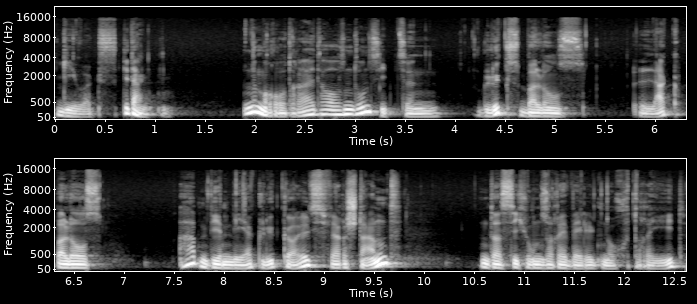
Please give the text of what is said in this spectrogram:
Georgs Gedanken. Nummer 3017. Glücksballons. Lackballons. Haben wir mehr Glück als Verstand, dass sich unsere Welt noch dreht?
